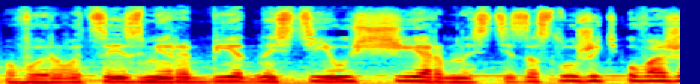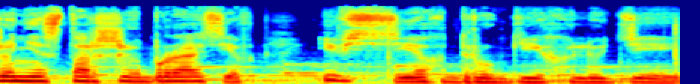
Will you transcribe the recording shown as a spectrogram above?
вырваться из мира бедности и ущербности, заслужить уважение старших братьев и всех других людей.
